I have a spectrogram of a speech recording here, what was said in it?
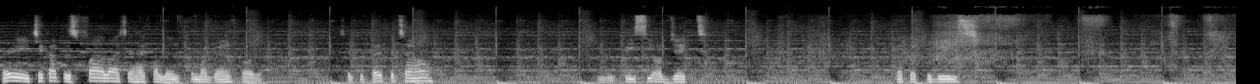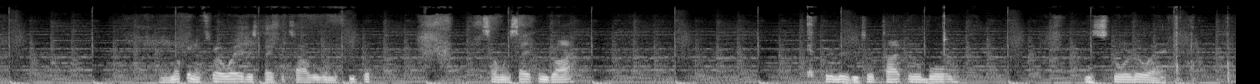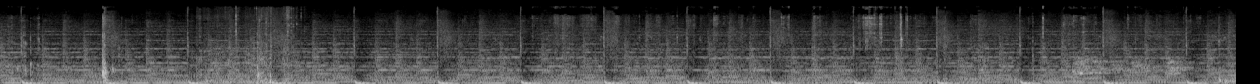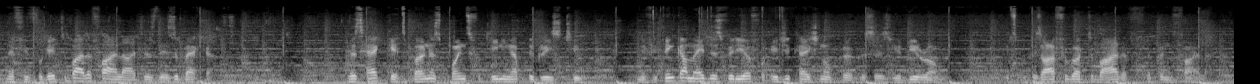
Hey, check out this fire lighter hack I learned from my grandfather. Take your paper towel and your greasy object, wrap up the grease. And we're not going to throw away this paper towel, we're going to keep it somewhere safe and dry. Put it into a tight little ball and store it away. And if you forget to buy the firelighters, there's a backup. This hack gets bonus points for cleaning up the grease too. And if you think I made this video for educational purposes, you'd be wrong. It's because I forgot to buy the flippin' firelight.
